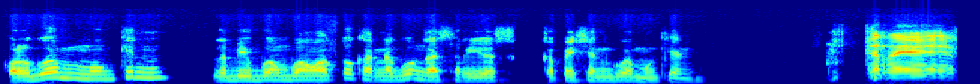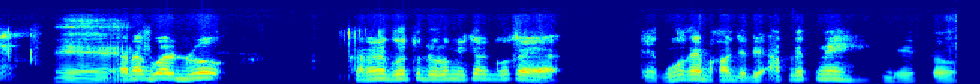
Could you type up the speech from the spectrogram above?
Kalau gue mungkin lebih buang-buang waktu karena gue nggak serius ke passion gue mungkin. Keren. Iya. Karena gue dulu, karena gue tuh dulu mikir gue kayak, ya gue kayak bakal jadi atlet nih, gitu.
